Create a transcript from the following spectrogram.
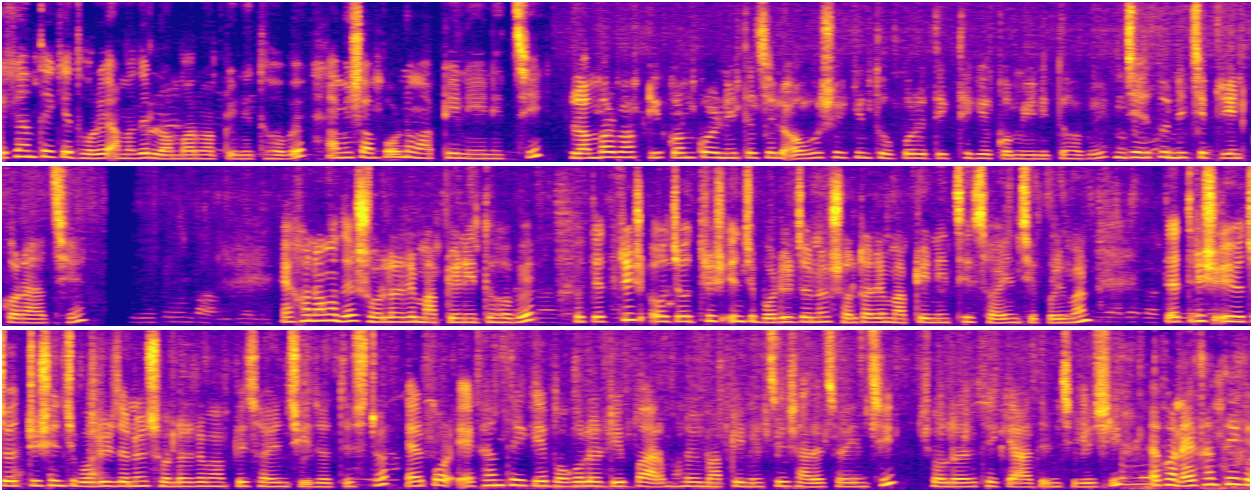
এখান থেকে ধরে আমাদের লম্বার মাপটি নিতে হবে। আমি সম্পূর্ণ মাপটি নিয়ে নিচ্ছি। লম্বার মাপটি কম করে নিতে চাইলে অবশ্যই কিন্তু উপরের দিক থেকে কমিয়ে নিতে হবে। যেহেতু নিচে প্রিন্ট করা আছে। এখন আমাদের শোল্ডারের মাপটি নিতে হবে। তো তেত্রিশ ও চৌত্রিশ ইঞ্চি বডির জন্য শোল্ডারের মাপটি নিচ্ছি ছয় ইঞ্চি পরিমাণ। তেত্রিশ চৌত্রিশ ইঞ্চি বডির জন্য শোল্ডারের মাপটি ছয় ইঞ্চি যথেষ্ট। এরপর এখান থেকে বগলের ডিব্বা আর্মহলের মাপটি নিচ্ছি সাড়ে ছয় ইঞ্চি, শোল্ডারের থেকে আধ ইঞ্চি বেশি। এখন এখান থেকে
